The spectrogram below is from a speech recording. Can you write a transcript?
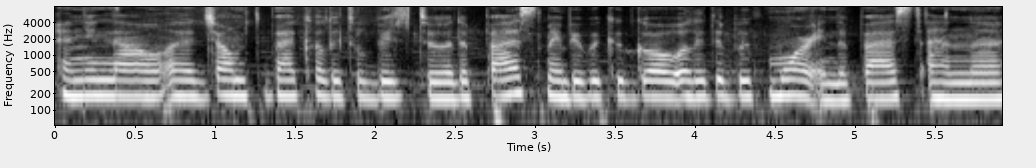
And you now uh, jumped back a little bit to the past. Maybe we could go a little bit more in the past, and uh,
